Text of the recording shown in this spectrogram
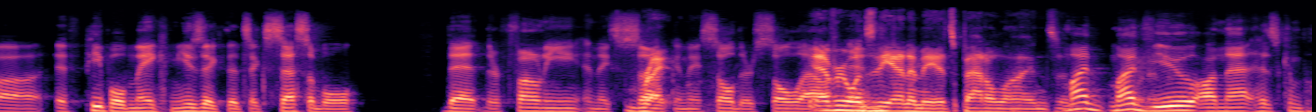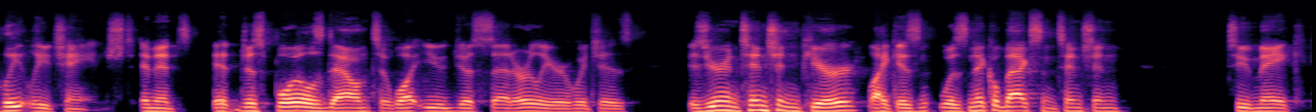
uh, if people make music that's accessible, that they're phony and they suck Right. and they sold their soul out. everyone's And the enemy it's battle lines and my my whatever. view on that has completely changed, and it's it just boils down to what you just said earlier, which is is your intention pure? Like, is was Nickelback's intention to make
